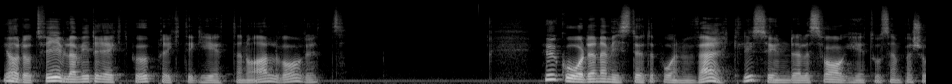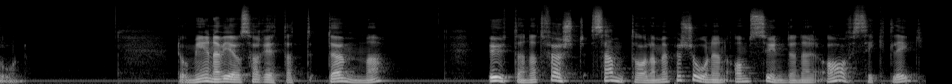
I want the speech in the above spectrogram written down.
ja, då tvivlar vi direkt på uppriktigheten och allvaret. Hur går det när vi stöter på en verklig synd eller svaghet hos en person? Då menar vi oss ha rätt att döma utan att först samtala med personen om synden är avsiktlig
